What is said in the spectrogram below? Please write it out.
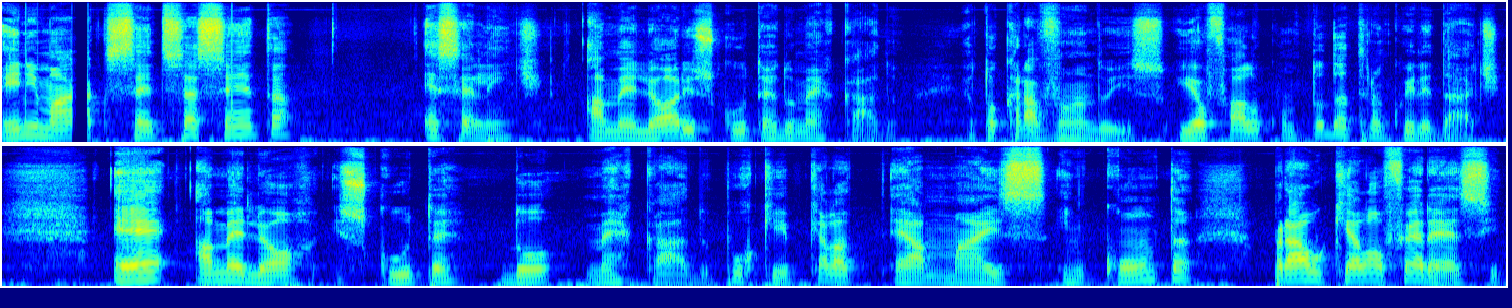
NMAX 160, excelente. A melhor scooter do mercado. Eu tô cravando isso. E eu falo com toda tranquilidade. É a melhor scooter do mercado. Por quê? Porque ela é a mais em conta para o que ela oferece,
